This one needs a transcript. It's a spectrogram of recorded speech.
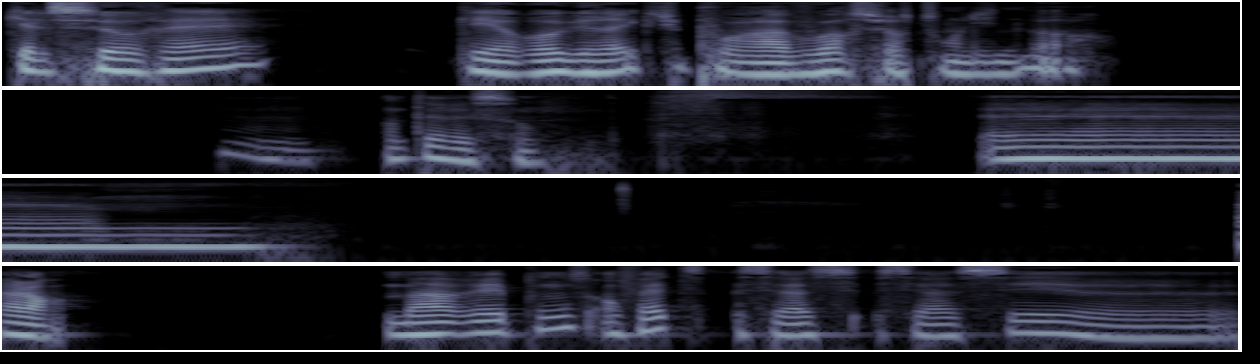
quels seraient les regrets que tu pourrais avoir sur ton lit de mort? Hmm, intéressant. Euh... Alors, ma réponse, en fait, c'est assez, euh,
